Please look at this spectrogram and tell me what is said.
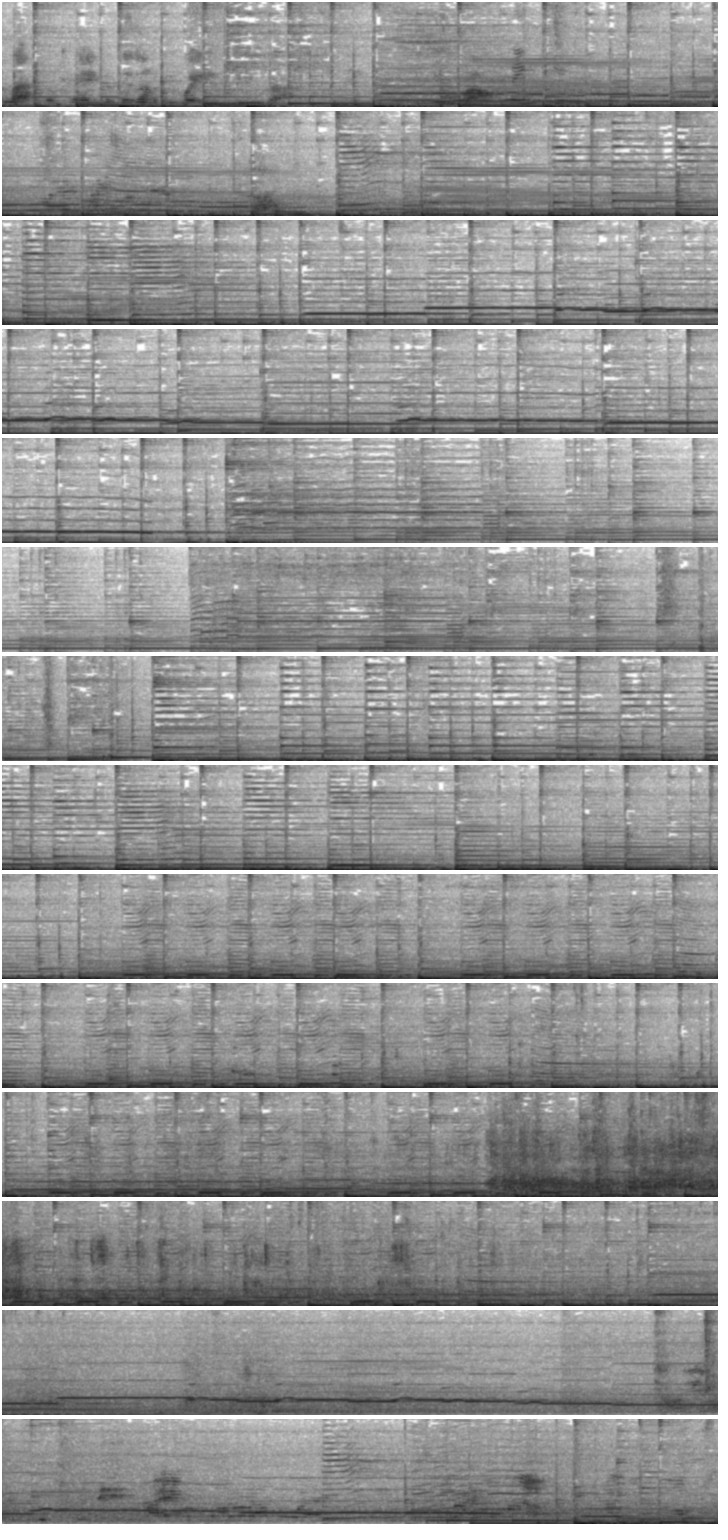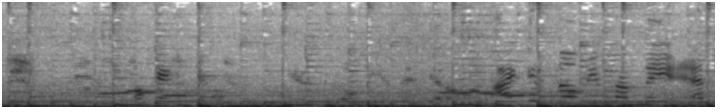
left, okay? Because they're going to be waiting for you guys. You're welcome. Thank you.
